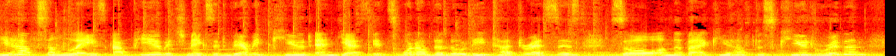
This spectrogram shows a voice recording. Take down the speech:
You have some lace up here which makes it very cute and yes it's one of the Lolita dresses. So on the back you have this cute ribbon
